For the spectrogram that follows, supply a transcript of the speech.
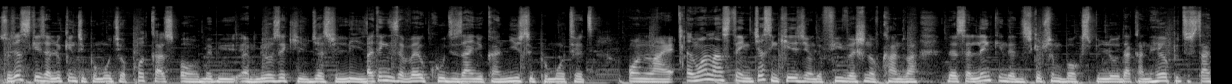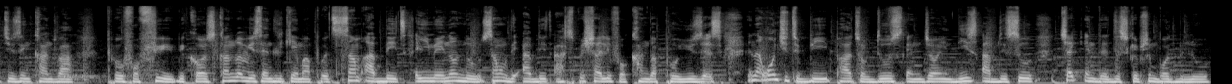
so just in case you're looking to promote your podcast or maybe a music you've just released, I think it's a very cool design you can use to promote it online. And one last thing, just in case you're on the free version of Canva, there's a link in the description box below that can help you to start using Canva Pro for free because Canva recently came up with some updates and you may not know some of the updates are especially for Canva Pro users. And I want you to be part of those enjoying these updates. So check in the description box below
